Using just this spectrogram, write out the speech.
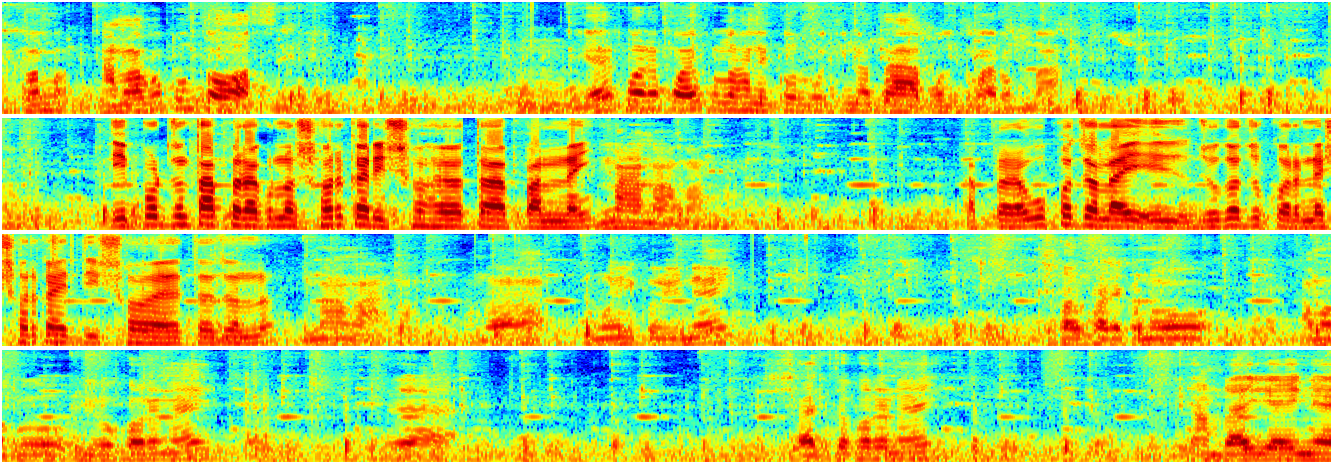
এখন আমারও পর্যন্ত আছে। এরপরে পয়গুলো হানি করব কিনা তা বলতে পারব না। এই পর্যন্ত আপনারা কোনো সরকারি সহায়তা পান নাই? না না না না। আপনারা উপজেলায় যোগাযোগ করেন নাই সরকারি সহায়তার জন্য? না না না আমরা কোনোই করি নাই। সরকারে কোনো আমাকে ইয়ে করে নাই। সাহায্য করে নাই। আমরা এই আইনে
